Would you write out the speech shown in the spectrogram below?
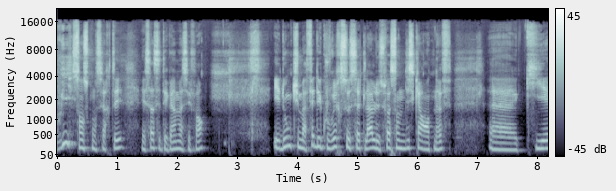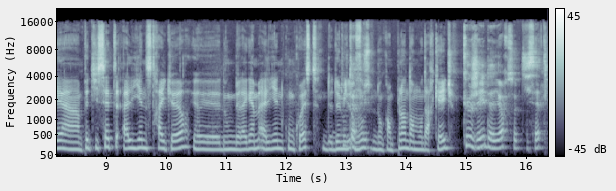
Oui. sans se concerter. Et ça, c'était quand même assez fort. Et donc, tu m'as fait découvrir ce set-là, le 7049, euh, qui est un petit set Alien Striker, euh, donc de la gamme Alien Conquest de 2011, donc en plein dans mon Dark Age. Que j'ai d'ailleurs, ce petit set.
